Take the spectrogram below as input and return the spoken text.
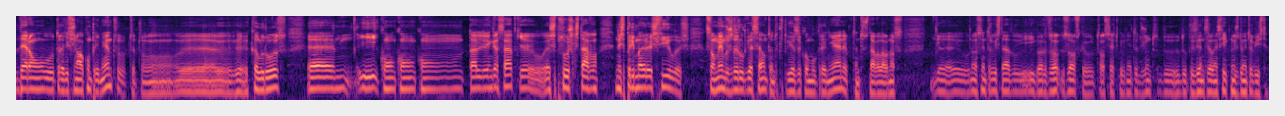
deram o tradicional cumprimento, portanto, uh, caloroso, uh, e com, com, com um detalhe engraçado, que é as pessoas que estavam nas primeiras filas, que são membros da delegação, tanto portuguesa como ucraniana, portanto, estava lá o nosso uh, o nosso entrevistado Igor Zovski, o tal chefe de gabinete adjunto do, do presidente Zelensky que nos deu a entrevista,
